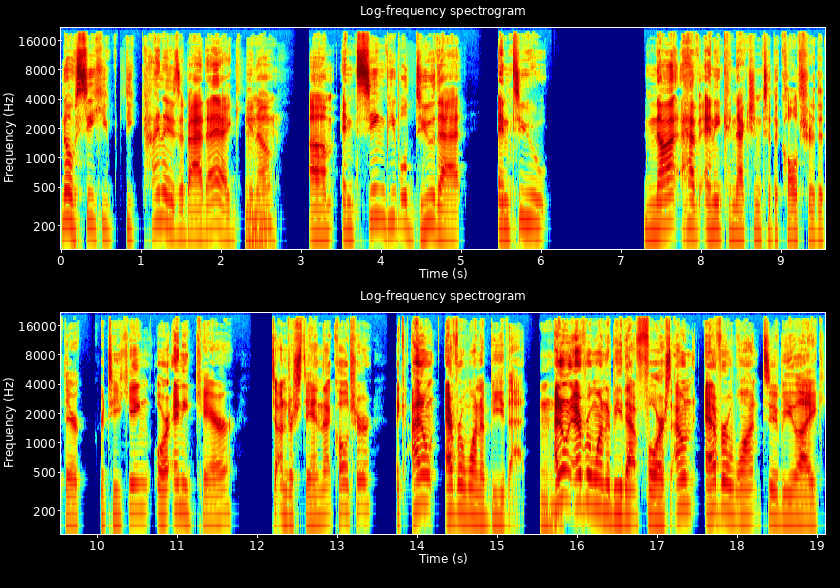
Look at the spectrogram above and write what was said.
no, see, he he kind of is a bad egg, you know. Um, and seeing people do that and to not have any connection to the culture that they're critiquing or any care to understand that culture, like I don't ever want to be that. Mhm. I don't ever want to be that force. I don't ever want to be like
